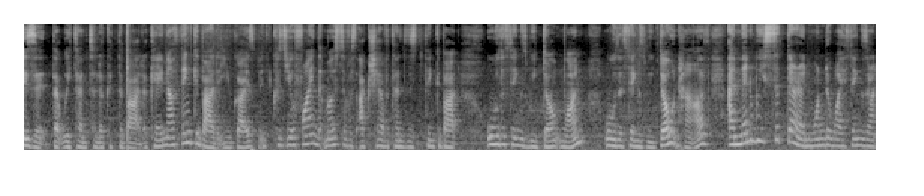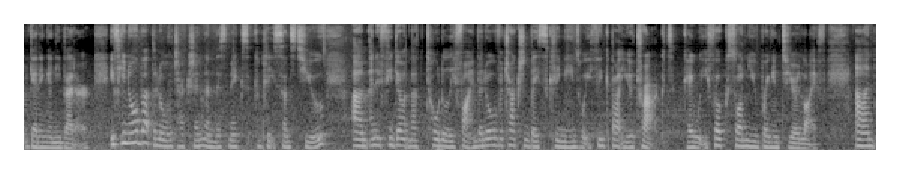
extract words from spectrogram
is it that we tend to look at the bad okay now think about it you guys because you'll find that most of us actually have a tendency to think about all the things we don't want, all the things we don't have, and then we sit there and wonder why things aren't getting any better. If you know about the law of attraction, then this makes complete sense to you. Um, and if you don't, that's totally fine. The law of attraction basically means what you think about, you attract. Okay, what you focus on, you bring into your life. And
